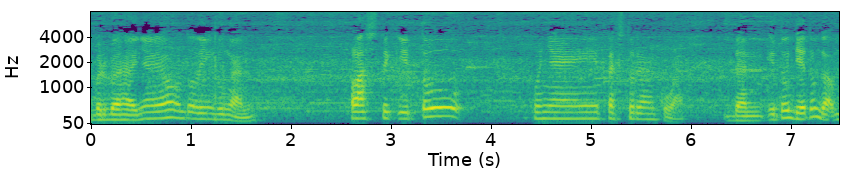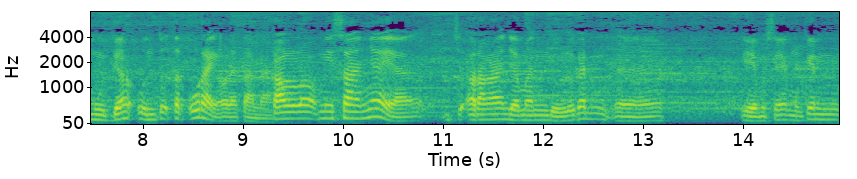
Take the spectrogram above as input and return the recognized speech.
berbahayanya ya untuk lingkungan. Plastik itu punya tekstur yang kuat. Dan itu dia tuh nggak mudah untuk terurai oleh tanah. Kalau misalnya ya orang-orang zaman dulu kan, eh, ya misalnya mungkin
